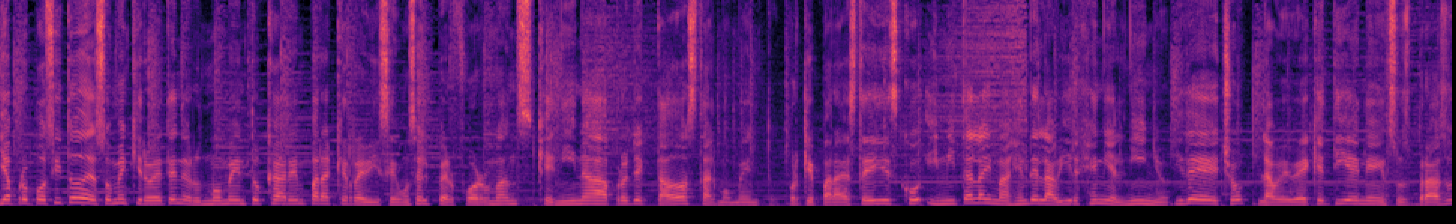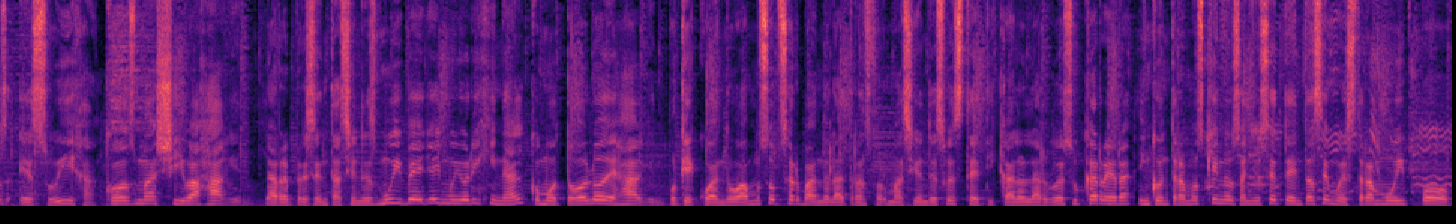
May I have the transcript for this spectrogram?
Y a propósito de eso me quiero detener un momento Karen para que revisemos el performance que Nina ha proyectado hasta el momento, porque para este disco imita la imagen de la Virgen y el niño, y de hecho la bebé que tiene en sus brazos es su hija, Cosma Shiva Hagen. La representación es muy bella y muy original como todo lo de Hagen, porque cuando vamos observando la transformación de su estética a lo largo de su carrera, encontramos que en los años 70 se muestra muy pop,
